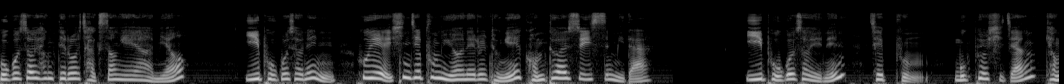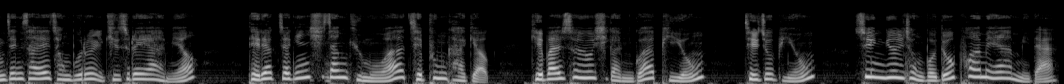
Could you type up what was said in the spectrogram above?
보고서 형태로 작성해야 하며 이 보고서는 후에 신제품위원회를 통해 검토할 수 있습니다. 이 보고서에는 제품, 목표 시장, 경쟁사의 정보를 기술해야 하며 대략적인 시장 규모와 제품 가격, 개발 소요 시간과 비용, 제조 비용, 수익률 정보도 포함해야 합니다.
